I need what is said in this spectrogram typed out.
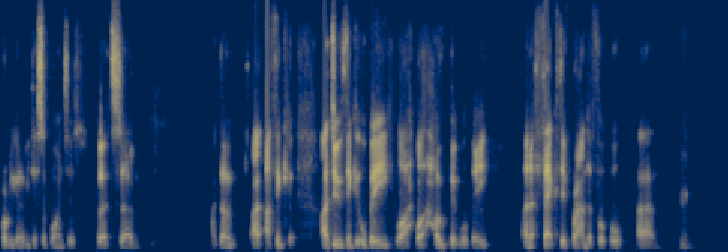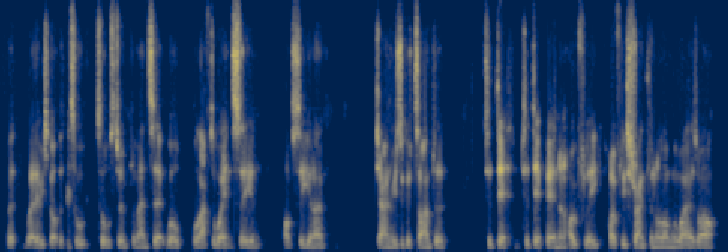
probably going to be disappointed. But um, I don't. I, I, think I do think it will be. Well, well, I hope it will be an effective brand of football. Um, but whether he's got the tool, tools to implement it, we'll we'll have to wait and see. And obviously, you know, January is a good time to to dip to dip in and hopefully hopefully strengthen along the way as well.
